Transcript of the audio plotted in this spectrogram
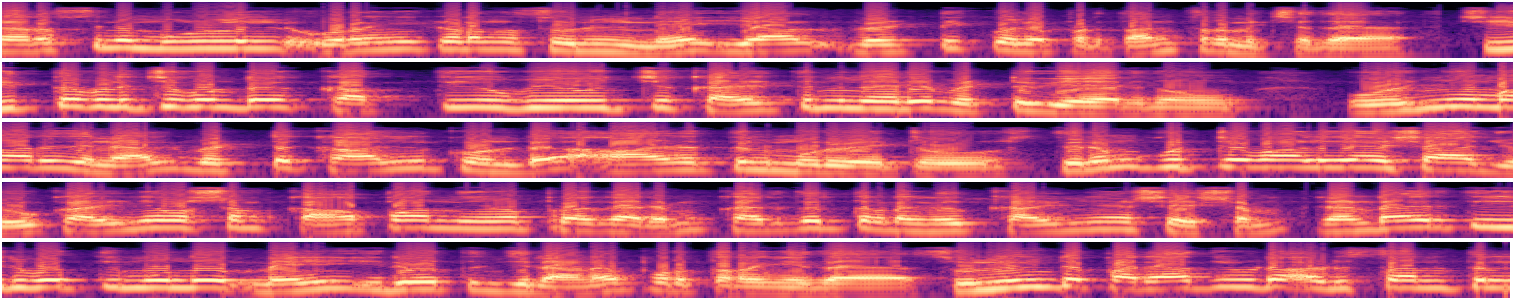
ടെറസിന് മുകളിൽ ഉറങ്ങിക്കിടന്ന സുനിലിനെ ഇയാൾ വെട്ടിക്കൊലപ്പെടുത്താൻ ശ്രമിച്ചത്. ചീത്ത വിളിച്ചുകൊണ്ട് കത്തി ഉപയോഗിച്ച് കഴുത്തിന് നേരെ വെട്ടുകയായിരുന്നു. ഒഴിഞ്ഞു മാറിയതിനാൽ വെട്ട് കാലിൽ കൊണ്ട് ആഴത്തിൽ മുറിവേറ്റു. സ്ഥിരം കുറ്റവാളിയായ ഷാജു കഴിഞ്ഞ വർഷം കാപ്പ നിയമപ്രകാരം കരുതൽ തടങ്കൽ കഴിഞ്ഞ ശേഷം രണ്ടായിരത്തി ഇരുപത്തി മൂന്ന് മെയ് ഇരുപത്തിയഞ്ചിനാണ് പുറത്തിറങ്ങിയത്. സുനിലിന്റെ പരാതിയുടെ അടിസ്ഥാനത്തിൽ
